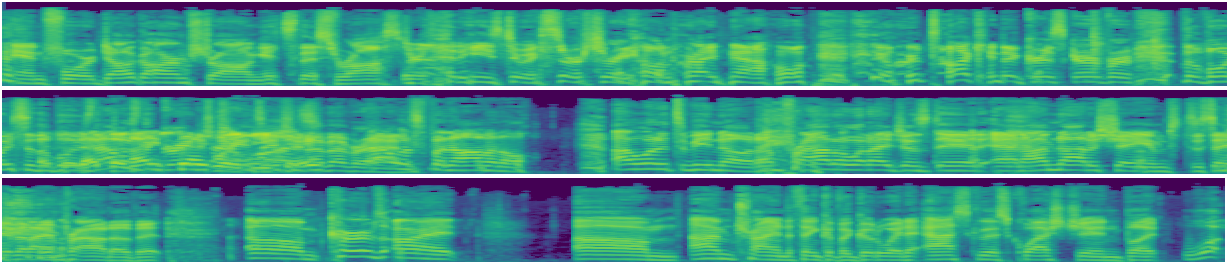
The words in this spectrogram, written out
and for Doug Armstrong, it's this roster that he's doing surgery on right now. We're talking to Chris Kerber, the voice of the Blues. That's that was nice the greatest transition I've ever had. That was phenomenal. I want it to be known. I'm proud of what I just did, and I'm not ashamed to say that I'm proud of it. Um, Curbs, all right. Um, I'm trying to think of a good way to ask this question, but what?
